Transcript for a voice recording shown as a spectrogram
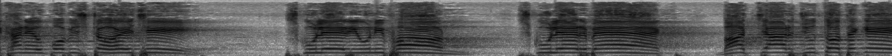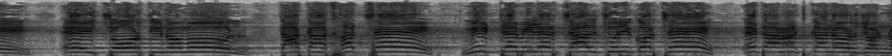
এখানে উপবিষ্ট হয়েছি। স্কুলের ইউনিফর্ম, স্কুলের ব্যাগ, বাচ্চার জুতো থেকে এই চোর তৃণমূল টাকা খাচ্ছে, মিড ডে মিলের চাল চুরি করছে, এটা আটকানোর জন্য।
